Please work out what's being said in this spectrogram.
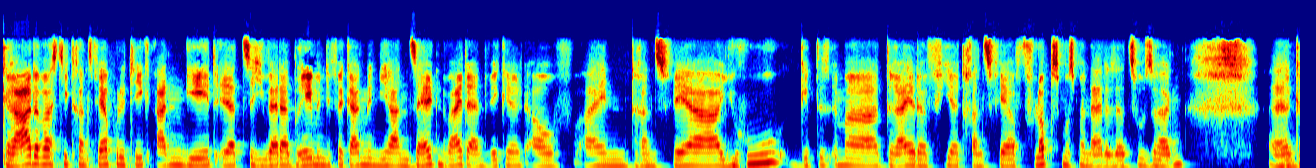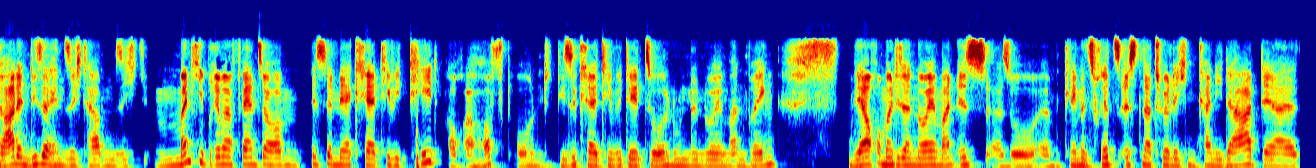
gerade was die Transferpolitik angeht, hat sich Werder Bremen in den vergangenen Jahren selten weiterentwickelt. Auf ein Transfer Juhu gibt es immer drei oder vier Transferflops, muss man leider dazu sagen. Äh, gerade in dieser Hinsicht haben sich manche Bremer Fans auch ein bisschen mehr Kreativität auch erhofft und diese Kreativität soll nun der neue Mann bringen wer auch immer dieser neue Mann ist. Also ähm, Clemens Fritz ist natürlich ein Kandidat, der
